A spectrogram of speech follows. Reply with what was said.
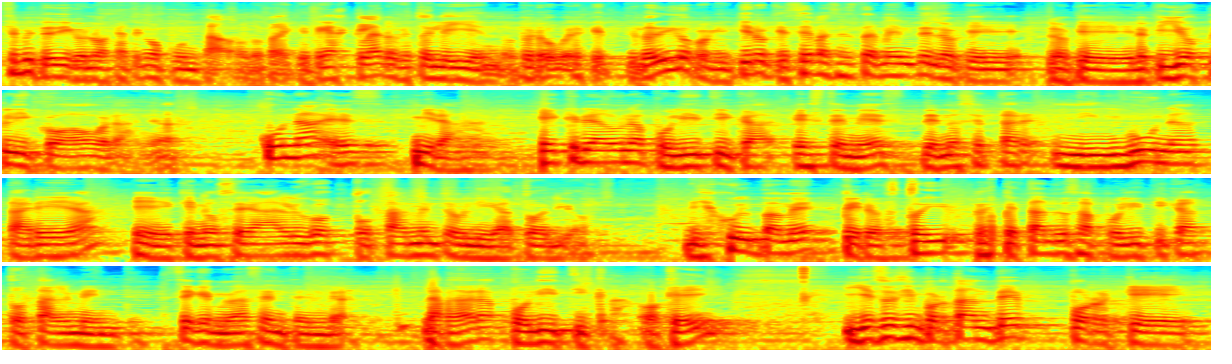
Siempre te digo, no, acá tengo apuntado, para que tengas claro que estoy leyendo. Pero bueno, es que te lo digo porque quiero que sepas exactamente lo que, lo que, lo que yo aplico ahora. Una es, mira, he creado una política este mes de no aceptar ninguna tarea eh, que no sea algo totalmente obligatorio. Discúlpame, pero estoy respetando esa política totalmente. Sé que me vas a entender. La palabra política, ¿ok? Y eso es importante porque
